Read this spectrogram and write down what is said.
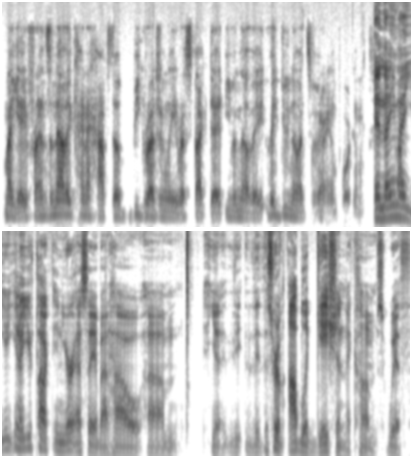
my gay friends. And now they kind of have to begrudgingly respect it even though they they do know it's very important. And Naima uh, you, you know you've talked in your essay about how um, you know, the, the, the, sort of obligation that comes with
